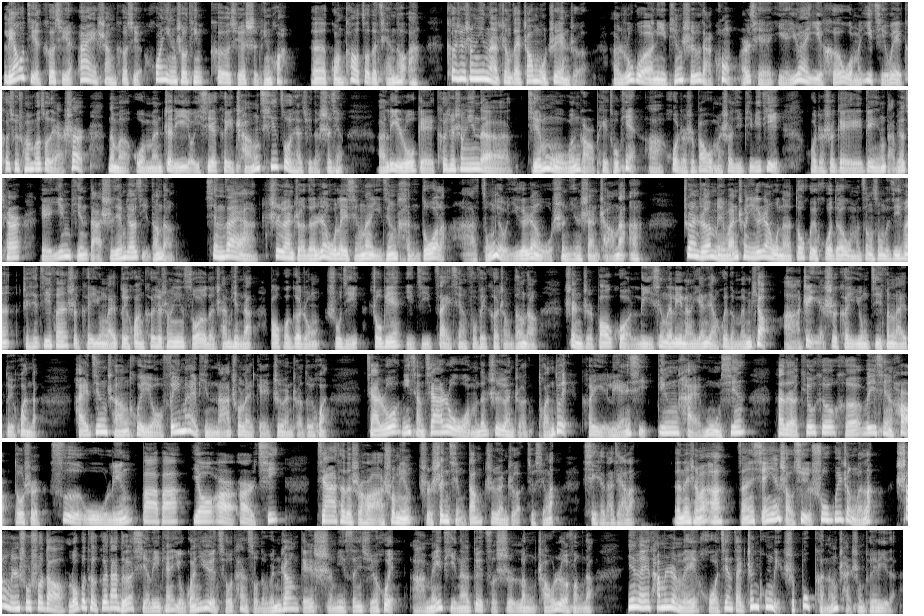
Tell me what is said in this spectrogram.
了解科学，爱上科学，欢迎收听科学视频化。呃，广告做的前头啊，科学声音呢正在招募志愿者。呃，如果你平时有点空，而且也愿意和我们一起为科学传播做点事儿，那么我们这里有一些可以长期做下去的事情啊，例如给科学声音的节目文稿配图片啊，或者是帮我们设计 PPT，或者是给电影打标签给音频打时间标记等等。现在啊，志愿者的任务类型呢已经很多了啊，总有一个任务是您擅长的啊。志愿者每完成一个任务呢，都会获得我们赠送的积分，这些积分是可以用来兑换科学声音所有的产品的，包括各种书籍、周边以及在线付费课程等等，甚至包括理性的力量演讲会的门票啊，这也是可以用积分来兑换的。还经常会有非卖品拿出来给志愿者兑换。假如你想加入我们的志愿者团队，可以联系滨海木心，他的 QQ 和微信号都是四五零八八幺二二七。加他的时候啊，说明是申请当志愿者就行了。谢谢大家了。呃，那什么啊，咱闲言少叙，书归正文了。上文书说到，罗伯特·戈达德写了一篇有关月球探索的文章给史密森学会。啊，媒体呢对此是冷嘲热讽的，因为他们认为火箭在真空里是不可能产生推力的。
